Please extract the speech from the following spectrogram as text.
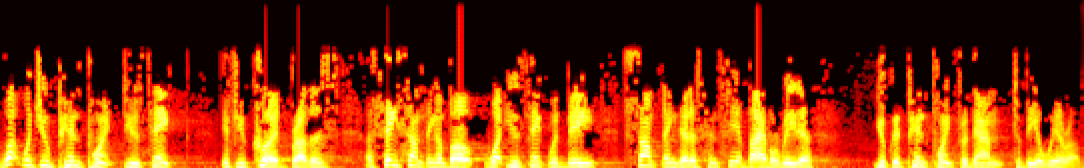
What would you pinpoint, do you think, if you could, brothers, uh, say something about what you think would be something that a sincere Bible reader you could pinpoint for them to be aware of.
